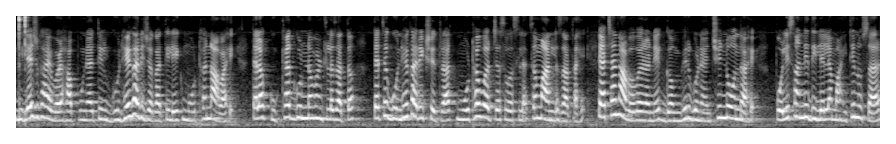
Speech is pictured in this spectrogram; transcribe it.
निलेश घायवळ हा पुण्यातील गुन्हेगारी जगातील एक मोठं नाव आहे. त्याला कुख्यात गुंड म्हटलं जातं. त्याचे गुन्हेगारी क्षेत्रात मोठं वर्चस्व असल्याचं मानलं जात आहे. त्याच्या नावावर अनेक गंभीर गुन्ह्यांची नोंद आहे. पोलिसांनी दिलेल्या माहितीनुसार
